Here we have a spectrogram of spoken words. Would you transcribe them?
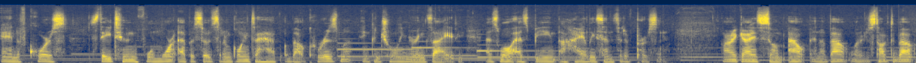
And of course, Stay tuned for more episodes that I'm going to have about charisma and controlling your anxiety, as well as being a highly sensitive person. Alright guys, so I'm out and about what I just talked about.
